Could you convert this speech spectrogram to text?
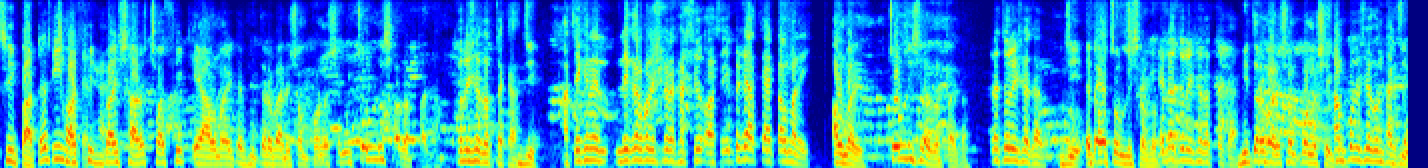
থ্রি পার্টের তিন ছয় ফিট। বাই সাড়ে ছয় ফিট এই আলমারিটা ভিতরে বাইরে সম্পূর্ণ সেগুলো চল্লিশ হাজার টাকা। চল্লিশ হাজার টাকা? জি। আচ্ছা এখানে আচ্ছা এই পাশে আছে একটা আলমারি? আলমারি চল্লিশ হাজার টাকা। এটা চল্লিশ হাজার? জি এটাও চল্লিশ হাজার এটা চল্লিশ হাজার টাকা। ভিতরে বাইরে সম্পূর্ণ সেগুলো সম্পূর্ণ সেগুন থাকছে।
